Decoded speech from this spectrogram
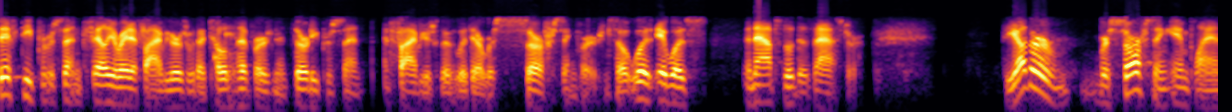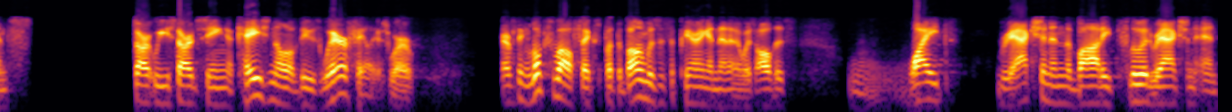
50% failure rate at five years with a total hip version and 30% at five years with, with their resurfacing version. So it was, it was an absolute disaster. The other resurfacing implants start we started seeing occasional of these wear failures where everything looks well fixed, but the bone was disappearing, and then there was all this white reaction in the body, fluid reaction, and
